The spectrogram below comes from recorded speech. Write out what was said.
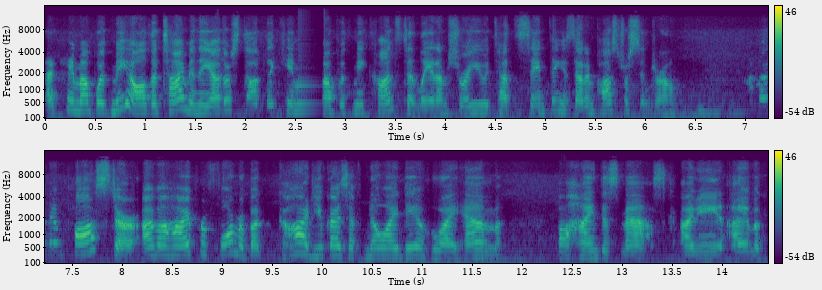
That came up with me all the time and the other stuff that came up with me constantly and i'm sure you had the same thing is that imposter syndrome. Mm-hmm. i'm an imposter. I'm a high performer but god you guys have no idea who i am behind this mask. I mean i am a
